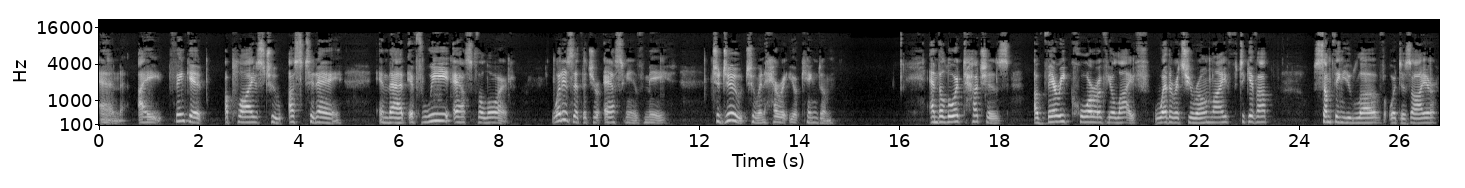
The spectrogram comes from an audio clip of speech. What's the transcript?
And I think it applies to us today in that if we ask the Lord, what is it that you're asking of me to do to inherit your kingdom? And the Lord touches a very core of your life, whether it's your own life to give up, something you love or desire,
